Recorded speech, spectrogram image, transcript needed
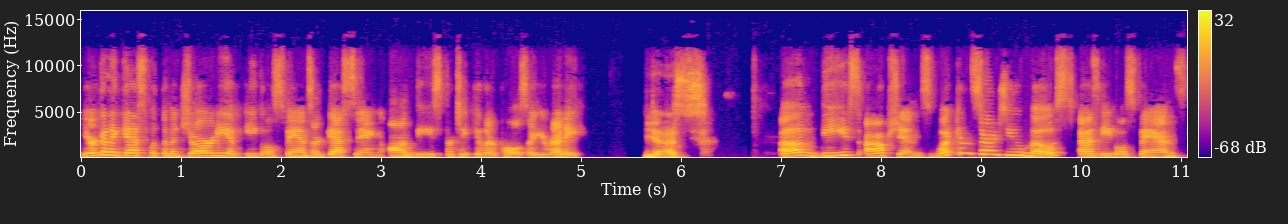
you're going to guess what the majority of Eagles fans are guessing on these particular polls. Are you ready? Yes. Of these options, what concerns you most as Eagles fans?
